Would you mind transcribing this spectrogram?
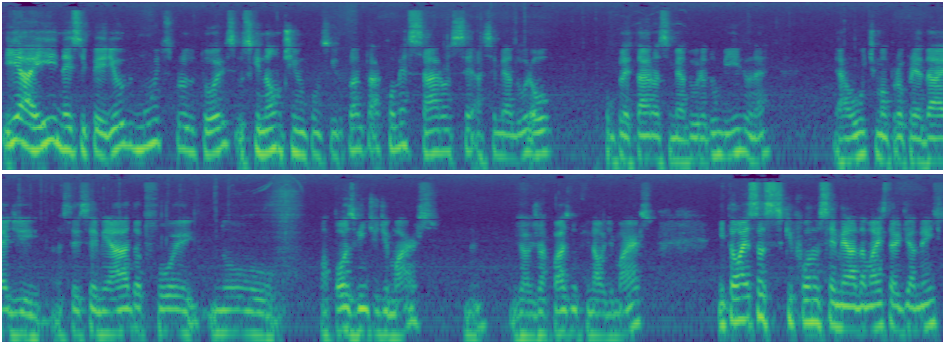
E aí, nesse período, muitos produtores, os que não tinham conseguido plantar, começaram a, se, a semeadura ou completaram a semeadura do milho, né? A última propriedade a ser semeada foi no após 20 de março, né? já, já quase no final de março. Então, essas que foram semeadas mais tardiamente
